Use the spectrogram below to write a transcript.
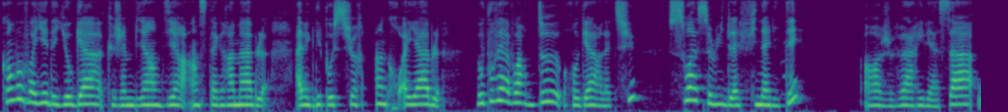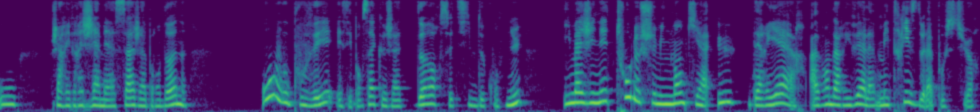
Quand vous voyez des yogas que j'aime bien dire instagrammables, avec des postures incroyables, vous pouvez avoir deux regards là-dessus, soit celui de la finalité, oh je veux arriver à ça ou j'arriverai jamais à ça, j'abandonne. Ou vous pouvez, et c'est pour ça que j'adore ce type de contenu, imaginer tout le cheminement qu'il y a eu derrière avant d'arriver à la maîtrise de la posture.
